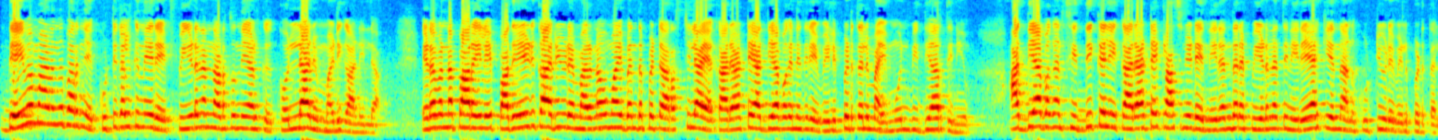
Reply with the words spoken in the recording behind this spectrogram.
ദൈവമാണെന്ന് പറഞ്ഞ് കുട്ടികൾക്ക് നേരെ പീഡനം നടത്തുന്നയാൾക്ക് കൊല്ലാനും മടി കാണില്ല. ഇടവണ്ണപ്പാറയിലെ പതിനേഴുകാരിയുടെ മരണവുമായി ബന്ധപ്പെട്ട് അറസ്റ്റിലായ കരാട്ടെ അധ്യാപകനെതിരെ വെളിപ്പെടുത്തലുമായി മുൻ വിദ്യാർത്ഥിനിയും അധ്യാപകൻ സിദ്ദിഖലി കരാട്ടെ ക്ലാസ്സിനിടെ നിരന്തര പീഡനത്തിന് ഇരയാക്കിയെന്നാണ് കുട്ടിയുടെ വെളിപ്പെടുത്തൽ.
